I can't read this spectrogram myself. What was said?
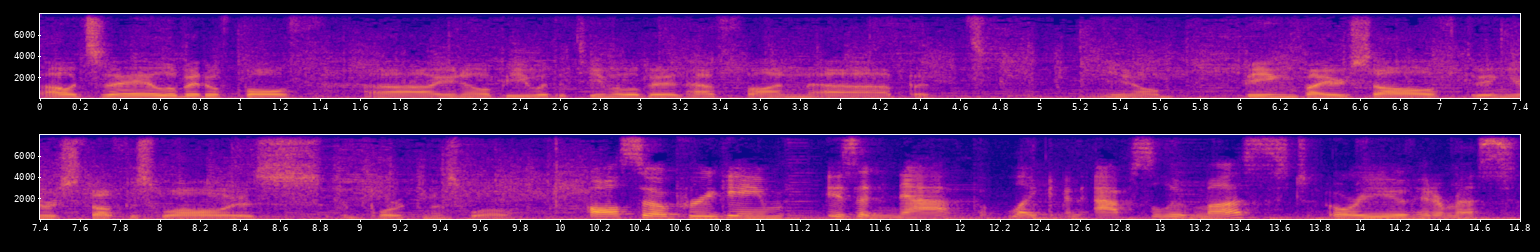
I would say a little bit of both. Uh, you know, be with the team a little bit, have fun, uh, but you know, being by yourself, doing your stuff as well is important as well. Also, pregame is a nap like an absolute must, or you hit or miss?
